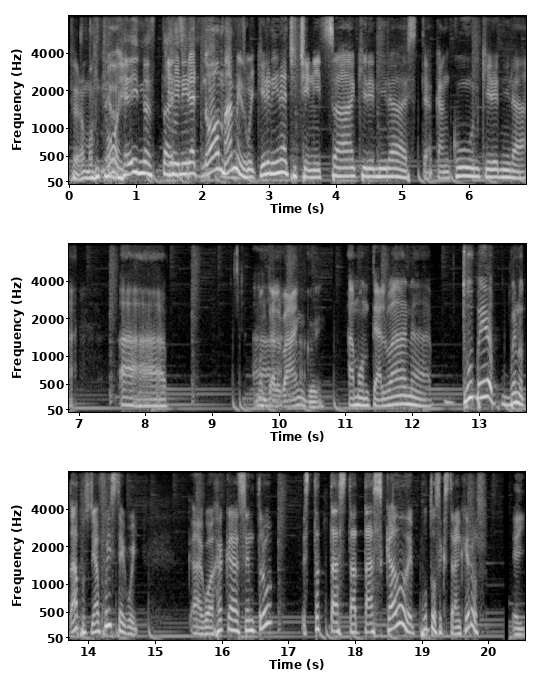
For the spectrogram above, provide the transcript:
Pero Monterrey no, está. Quieren en- ir a, no mames, güey. Quieren ir a Chichen Itza, quieren ir a, este, a Cancún, quieren ir a. a a- Monte Albán, güey. A Monte Albán, a- Tú ve, bueno, ah, pues ya fuiste, güey. A Oaxaca Centro está hasta atascado de putos extranjeros. Ey,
